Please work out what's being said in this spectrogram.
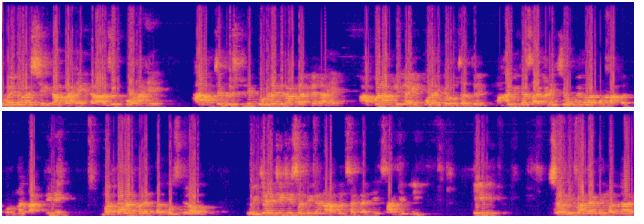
उमेदवार शेकाप आहे का अजून कोण आहे हा आमच्या दृष्टीने पूर्ण विराम लागलेला आहे. आपण आपली लाईन पुढे घेऊन जातोय. महाविकास आघाडीचे उमेदवार म्हणून आपण पूर्ण ताकदीने मतदारांपर्यंत पोहोचलेलो आहोत. विजयाची जी समीकरण आपण सगळ्यांनी सांगितली की शहरी भागातील मतदार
